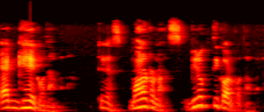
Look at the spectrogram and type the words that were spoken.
একঘেয়ে কথা। ঠিক আছে? মনোটোনাস বিরক্তিকর কথা বলা।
